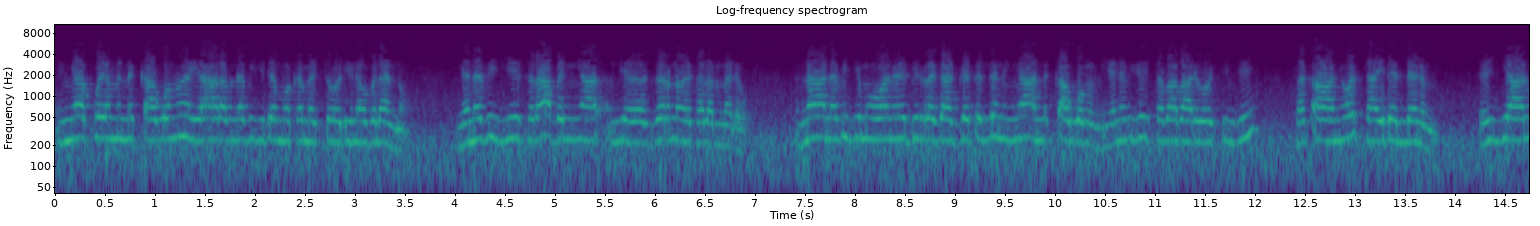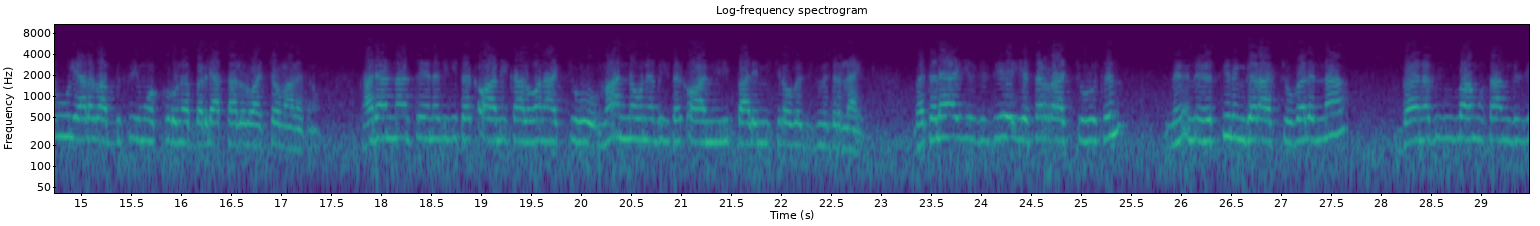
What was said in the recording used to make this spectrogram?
እኛ እኮ የምንቃወመ የአረብ ነቢይ ደግሞ ከመቼ ወዲህ ነው ብለን ነው። የነቢይ ስራ በእኛ ዘር ነው የተለመደው። እና ነቢይ መሆነ ቢረጋገጥልን እኛ አንቃወምም። የነቢዮች ተባባሪዎች እንጂ ተቃዋሚዎች አይደለንም እያሉ ሊያለባብሱ ይሞክሩ ነበር ሊያታልሏቸው ማለት ነው። ታዲያ እናንተ የነቢይ ተቃዋሚ ካልሆናችሁ ማን ነው ነቢይ ተቃዋሚ ሊባል የሚችለው በዚህ ምድር ላይ? በተለያየ ጊዜ የሰራችሁትን እስቲ ልንገራችሁ በልና በነቢዩላህ ሙሳም ጊዜ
